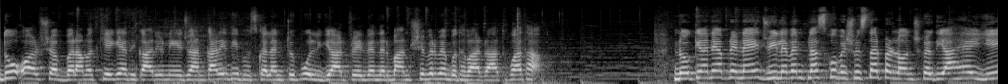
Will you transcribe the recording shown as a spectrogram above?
दो और शव बरामद किए गए। अधिकारियों ने यह जानकारी दी। भूस्खलन टुपुल यार्ड रेलवे निर्माण शिविर में बुधवार रात हुआ था। नोकिया ने अपने नए जी इलेवन प्लस को विश्व स्तर पर लॉन्च कर दिया है। ये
